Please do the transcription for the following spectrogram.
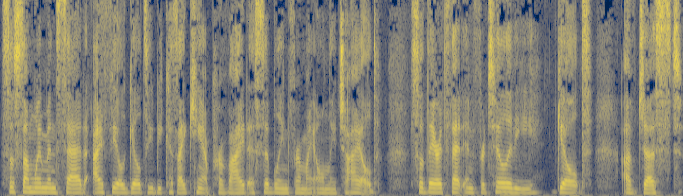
So some women said, I feel guilty because I can't provide a sibling for my only child. So there it's that infertility hmm. guilt of just,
